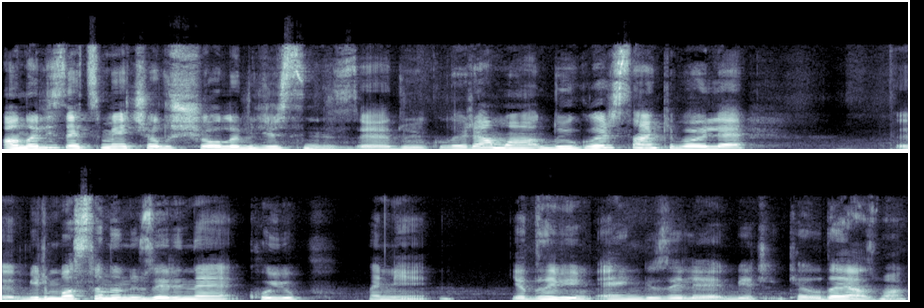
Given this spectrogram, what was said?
analiz etmeye çalışıyor olabilirsiniz e, duyguları ama duyguları sanki böyle e, bir masanın üzerine koyup hani ya da ne bileyim en güzeli bir kağıda yazmak.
